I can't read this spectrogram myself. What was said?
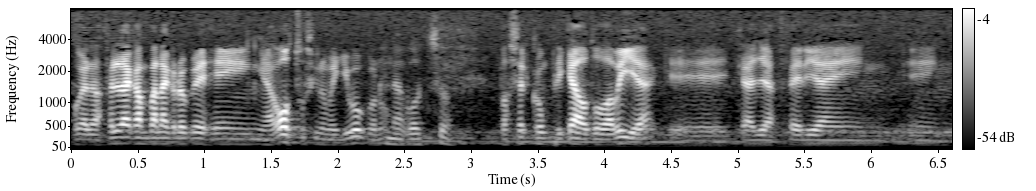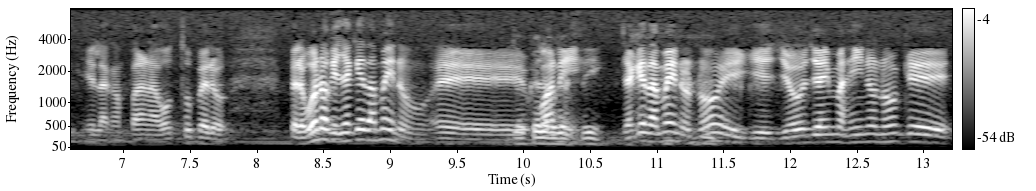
Porque la Feria de la Campana creo que es en agosto, si no me equivoco, ¿no? En agosto. va a ser complicado todavía que, que haya feria en, en- en la campana en agosto, pero pero bueno, que ya queda menos, eh, Juani, que sí. ya queda menos, ¿no? Y que yo ya imagino, ¿no? Que,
